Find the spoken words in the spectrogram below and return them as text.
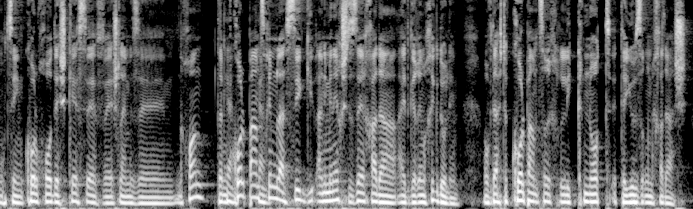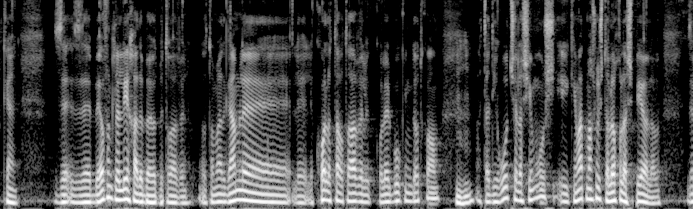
מוציאים כל חודש כסף ויש להם איזה, נכון? אתם כן, כל פעם כן. צריכים להשיג, אני מניח שזה אחד האתגרים הכי גדולים. העובדה שאתה כל פעם צריך לקנות את היוזרים מחדש. כן. זה, זה באופן כללי אחד הבעיות בטראבל. זאת אומרת, גם ל, ל, לכל אתר טראבל, כולל booking.com, התדירות של השימוש היא כמעט משהו שאתה לא יכול להשפיע עליו. זה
